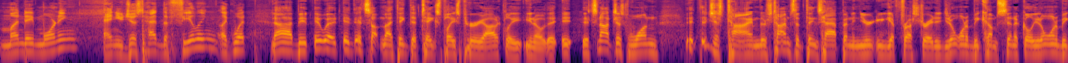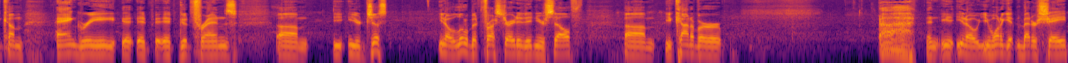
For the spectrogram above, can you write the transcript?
Monday morning and you just had the feeling? Like what? Nah it, it, it, it's something i think that takes place periodically. You know it's not just one it's just time. There's times that things happen and you get frustrated. You don't want to become cynical. You don't want to become angry at good friends. Um, you're just you know a little bit frustrated in yourself. Um, you kind of are uh, and you, you know you want to get in better shape.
